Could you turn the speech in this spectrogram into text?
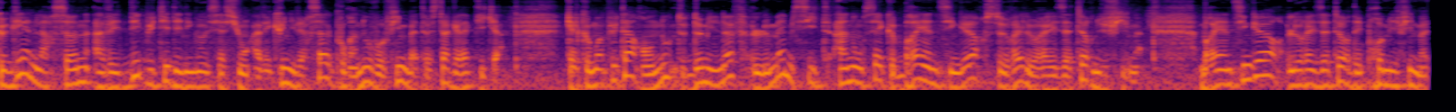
que Glenn Larson avait débuté des négociations avec Universal pour un nouveau film Battlestar Galactica. Quelques mois plus tard, en août 2009, le même site annonçait que Brian Singer serait le réalisateur du film. Brian Singer, le réalisateur des premiers films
